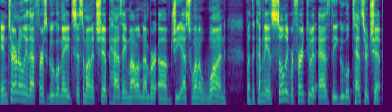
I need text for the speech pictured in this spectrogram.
Internally, that first Google made system on a chip has a model number of GS101, but the company has solely referred to it as the Google Tensor chip.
